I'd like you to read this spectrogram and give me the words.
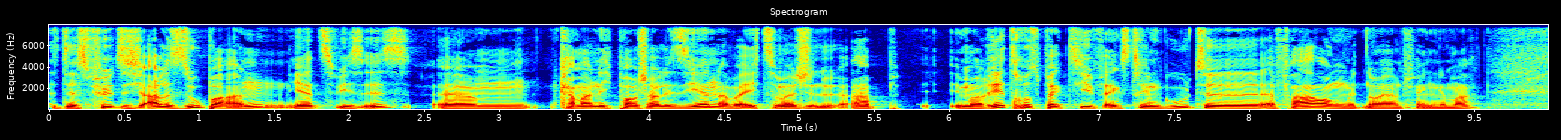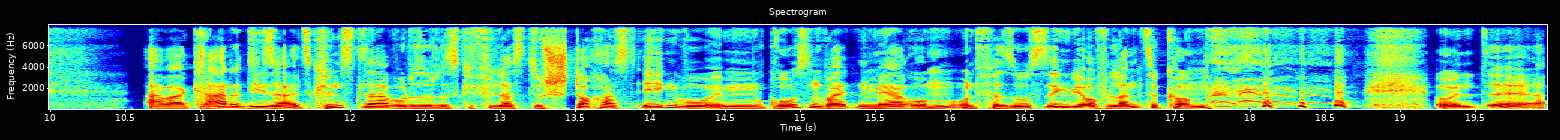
das fühlt sich alles super an, jetzt wie es ist. Ähm, kann man nicht pauschalisieren, aber ich zum Beispiel habe immer retrospektiv extrem gute Erfahrungen mit Neuanfängen gemacht. Aber gerade diese als Künstler, wo du so das Gefühl hast, du stocherst irgendwo im großen, weiten Meer rum und versuchst irgendwie auf Land zu kommen. und äh,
